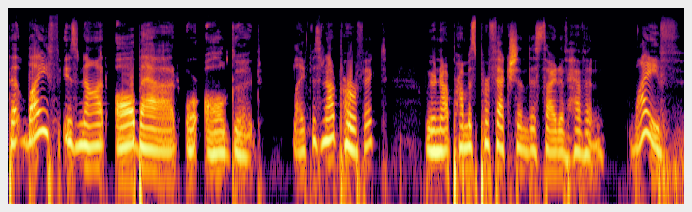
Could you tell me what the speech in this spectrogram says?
that life is not all bad or all good. Life is not perfect. We are not promised perfection this side of heaven. Life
